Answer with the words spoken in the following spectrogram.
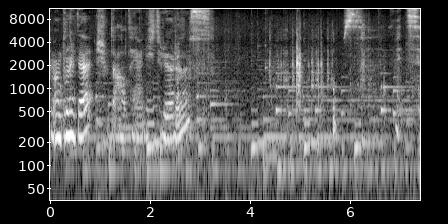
Hemen bunları da şurada alta yerleştiriyoruz. Ups. Evet.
